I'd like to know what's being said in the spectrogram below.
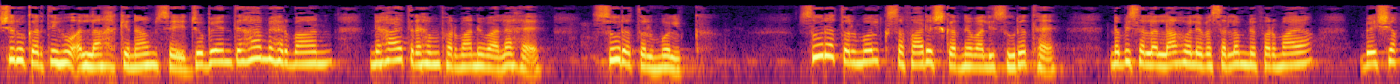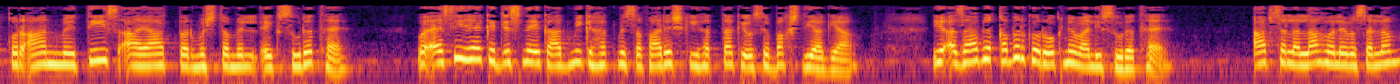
شروع کرتی ہوں اللہ کے نام سے، جو بے انتہا مہربان، نہایت رحم فرمانے والا ہے۔ سورت الملک۔ سورت الملک سفارش کرنے والی سورت ہے۔ نبی صلی اللہ علیہ وسلم نے فرمایا، بے شک قرآن میں تیس آیات پر مشتمل ایک سورت ہے۔ وہ ایسی ہے کہ جس نے ایک آدمی کے حق میں سفارش کی حتیٰ کہ اسے بخش دیا گیا۔ یہ عذاب قبر کو روکنے والی سورت ہے۔ آپ صلی اللہ علیہ وسلم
